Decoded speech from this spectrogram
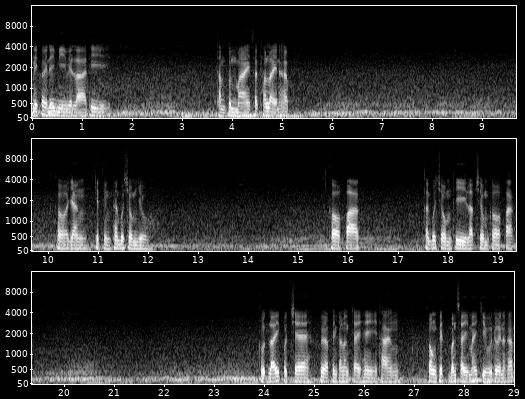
ไม่ค่อยได้มีเวลาที่ ทำต้นไม้สักเท่าไหร่นะครับ ก็ยังคิดถึงท่านผู้ชมอยู่ ก็ฝากท่านผู้ชมที่รับชมก็ฝาก กดไลค์ กดแชร์ เพื่อเป็นกำลังใจให้ทางช่องเพชรบอนไซไม้จิ๋วด้วยนะครับ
